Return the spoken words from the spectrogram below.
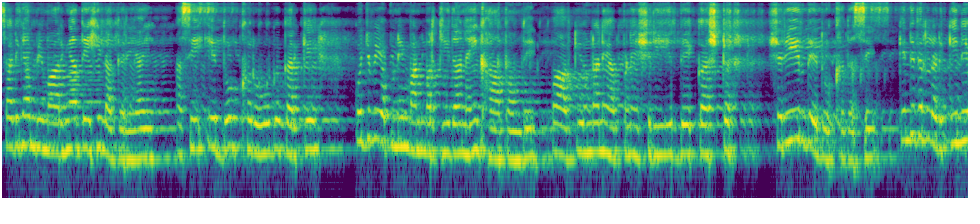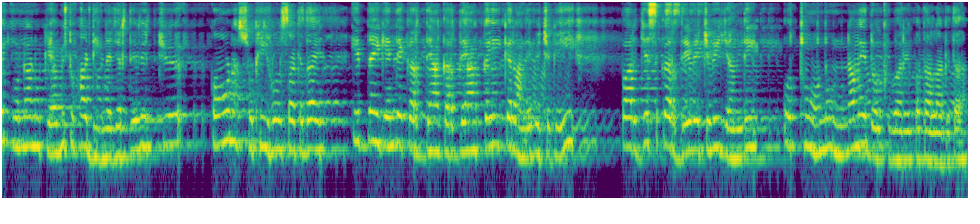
ਸਾਡੀਆਂ ਬਿਮਾਰੀਆਂ ਤੇ ਹੀ ਲੱਗ ਰਿਹਾ ਏ। ਅਸੀਂ ਇਹ ਦੁੱਖ ਰੋਗ ਕਰਕੇ ਕੁਝ ਵੀ ਆਪਣੀ ਮਨਮਰਜ਼ੀ ਦਾ ਨਹੀਂ ਖਾ ਪਾਉਂਦੇ, ਭਾਵ ਕਿ ਉਹਨਾਂ ਨੇ ਆਪਣੇ ਸਰੀਰ ਦੇ ਕਸ਼ਟ, ਸਰੀਰ ਦੇ ਦੁੱਖ ਦੱਸੇ। ਕਹਿੰਦੇ ਫਿਰ ਲੜਕੀ ਨੇ ਉਹਨਾਂ ਨੂੰ ਕਿਹਾ ਵੀ ਤੁਹਾਡੀ ਨਜ਼ਰ ਦੇ ਵਿੱਚ ਕੌਣ ਸੁਖੀ ਹੋ ਸਕਦਾ ਹੈ ਇਦਾਂ ਹੀ ਕਹਿੰਦੇ ਕਰਦਿਆਂ ਕਰਦਿਆਂ ਕਈ ਘਰਾਂ ਦੇ ਵਿੱਚ ਗਈ, ਪਰ ਜਿਸ ਘਰ ਦੇ ਵਿੱਚ ਵੀ ਜਾਂਦੀ, ਉੱਥੋਂ ਉਹਨੂੰ ਨਵੇਂ ਦੁੱਖ ਬਾਰੇ ਪਤਾ ਲੱਗਦਾ,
